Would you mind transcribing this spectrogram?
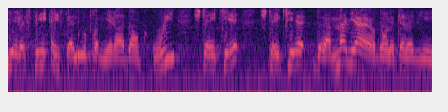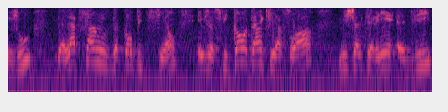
il est resté installé au premier rang. Donc oui, je inquiet. Je inquiet de la manière dont le Canadien joue, de l'absence de compétition. Et je suis content qu'hier soir, Michel Terrien a dit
